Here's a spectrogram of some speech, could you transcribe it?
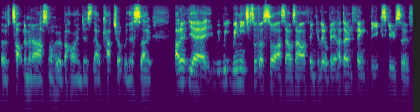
of Tottenham and Arsenal who are behind us, they'll catch up with us. So. I don't. Yeah, we, we need to sort of sort ourselves out. I think a little bit. And I don't think the excuse of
